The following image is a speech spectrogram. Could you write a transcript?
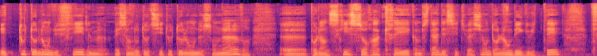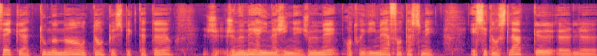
Et tout au long du film, mais sans doute aussi tout au long de son œuvre, euh, Polanski saura créer comme cela des situations dont l'ambiguïté fait qu'à tout moment, en tant que spectateur, je, je me mets à imaginer, je me mets entre guillemets à fantasmer. Et c'est en cela que euh,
